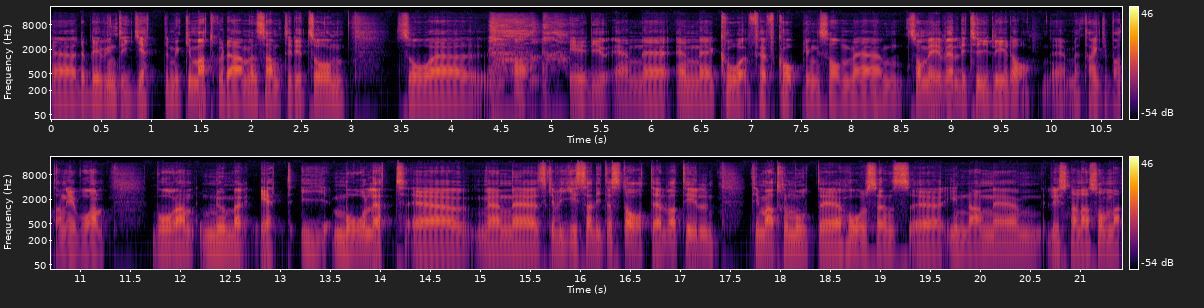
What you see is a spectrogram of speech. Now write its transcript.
Eh, det blev ju inte jättemycket matcher där men samtidigt så så eh, ja, är det ju en, eh, en eh, KFF-koppling som, som är väldigt tydlig idag med tanke på att han är våran våran nummer ett i målet. Men ska vi gissa lite startelva till, till matchen mot Horsens innan lyssnarna somnar?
